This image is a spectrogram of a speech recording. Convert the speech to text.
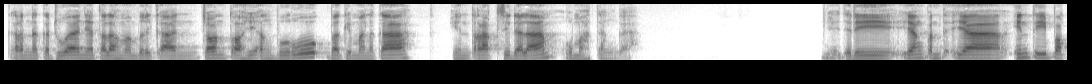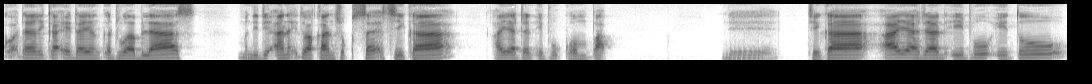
Karena keduanya telah memberikan contoh yang buruk bagaimanakah interaksi dalam rumah tangga. Ya, jadi yang penting ya inti pokok dari kaidah yang ke-12 mendidik anak itu akan sukses jika ayah dan ibu kompak. Ya, jika ayah dan ibu itu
